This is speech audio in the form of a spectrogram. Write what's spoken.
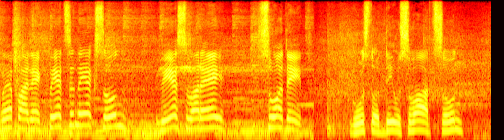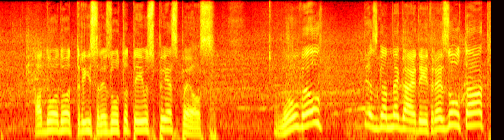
Liepānieku piecinieks un viesi varēja sodīt gūstot divus vārdus un atdodot trīs rezultatīvas piespēles. Nu, vēl diezgan negaidīti rezultāti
